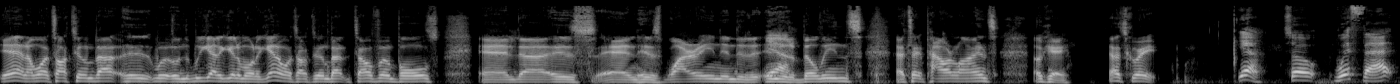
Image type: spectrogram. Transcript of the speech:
Yeah, and I want to talk to him about his. We, we got to get him on again. I want to talk to him about the telephone poles and uh, his and his wiring into the Yeah. into the buildings. That type power lines. Okay, that's great. Yeah. So with that,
